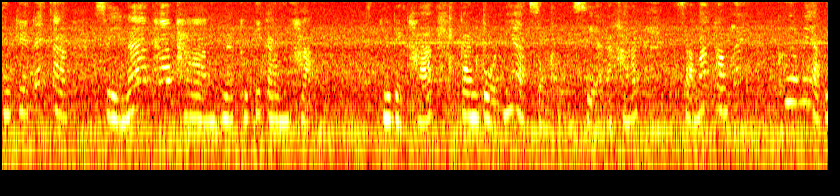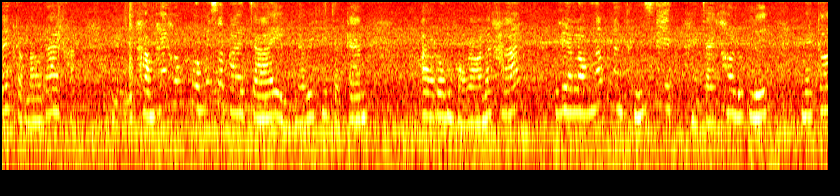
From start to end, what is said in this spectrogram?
สังเกตได้จากสีหน้าท่าทางและพฤติกรรมค่ะเด็กๆคะการโกรธเนี่ยส่งผลเสียนะคะ สามารถทำให้เพื่อนไม่อยากเล่นกับเราได้ค่ะ หรือทำให้ครอบครัวไม่สบายใจ และวิธีจัดการอารมณ์ของเรานะคะ เรียนลองนับหนึ่งถึงสิบหายใจเข้าลึกๆแล้วก็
